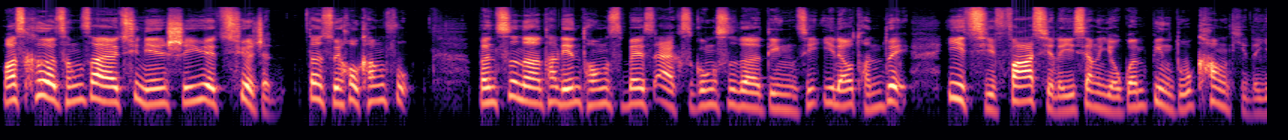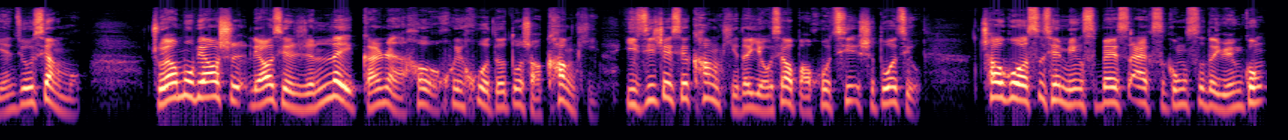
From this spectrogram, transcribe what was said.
马斯克曾在去年十一月确诊，但随后康复。本次呢，他连同 SpaceX 公司的顶级医疗团队一起发起了一项有关病毒抗体的研究项目，主要目标是了解人类感染后会获得多少抗体，以及这些抗体的有效保护期是多久。超过四千名 SpaceX 公司的员工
